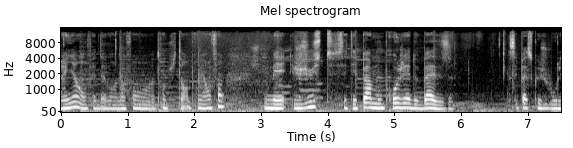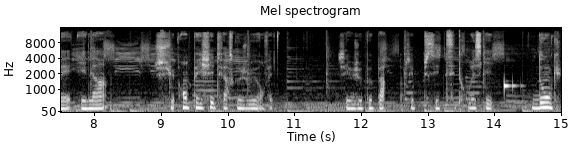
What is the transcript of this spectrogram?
rien en fait d'avoir un enfant à 38 ans, premier enfant, mais juste c'était pas mon projet de base. C'est pas ce que je voulais. Et là, je suis empêchée de faire ce que je veux en fait. Je peux pas, c'est trop risqué. Donc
